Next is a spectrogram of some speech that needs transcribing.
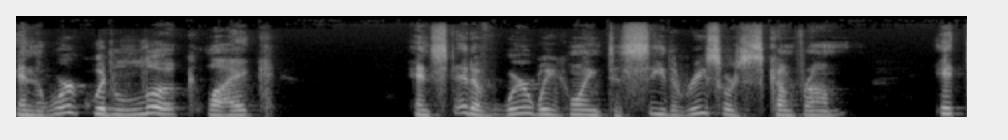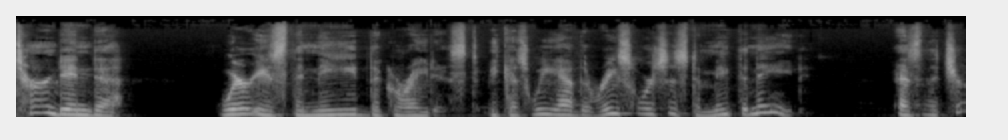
and the work would look like instead of where we're going to see the resources come from, it turned into where is the need the greatest? Because we have the resources to meet the need as the church.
